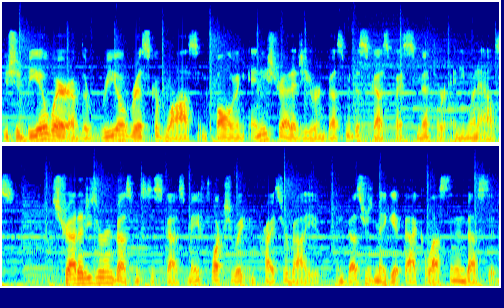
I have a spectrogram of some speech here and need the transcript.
You should be aware of the real risk of loss in following any strategy or investment discussed by Smith or anyone else. Strategies or investments discussed may fluctuate in price or value. Investors may get back less than invested.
